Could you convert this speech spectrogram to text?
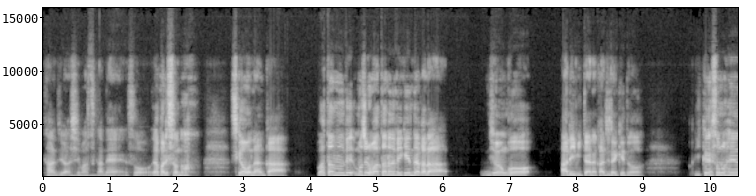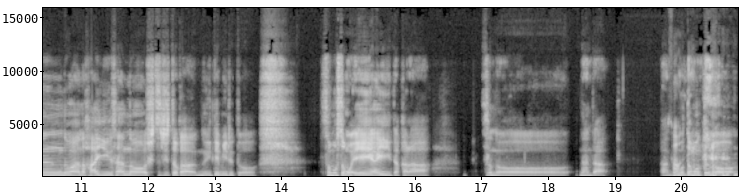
感じはしますかね。そう。やっぱりその、しかもなんか、渡辺、もちろん渡辺謙だから、日本語ありみたいな感じだけど、一回その辺のあの俳優さんの出自とか抜いてみると、そもそも AI だから、その、なんだ、あの、そうねもともとの、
